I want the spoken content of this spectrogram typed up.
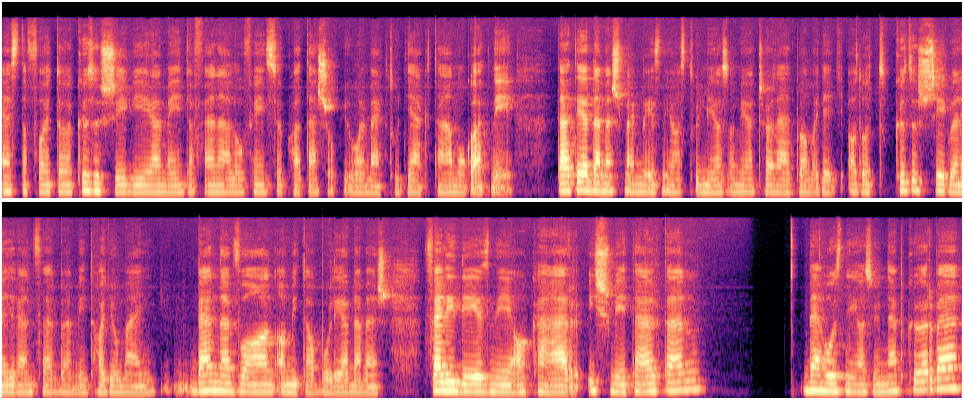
ezt a fajta közösségi élményt a fennálló fényszöghatások jól meg tudják támogatni. Tehát érdemes megnézni azt, hogy mi az, ami a családban, vagy egy adott közösségben, egy rendszerben, mint hagyomány benne van, amit abból érdemes felidézni, akár ismételten behozni az ünnepkörbe,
